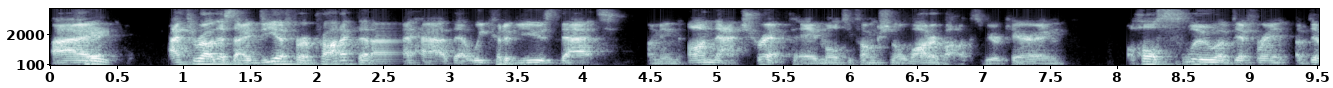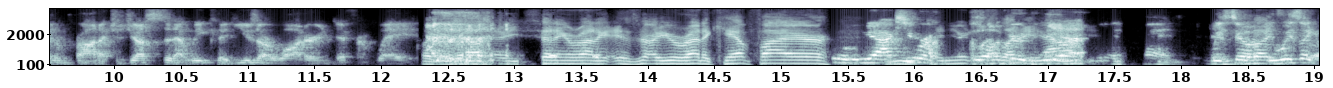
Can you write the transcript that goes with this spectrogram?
I Sweet. I threw out this idea for a product that I had that we could have used that I mean on that trip a multifunctional water bottle 'cause we were carrying a whole slew of different of different products just so that we could use our water in different ways. are you, around, are you sitting around a- is, are you around a campfire We actually were And you're just hunkered like- down yeah. in a tent. We, so it was like a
